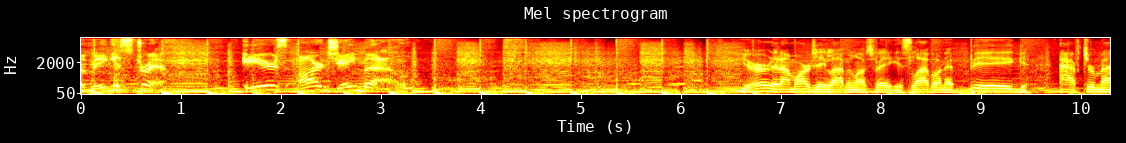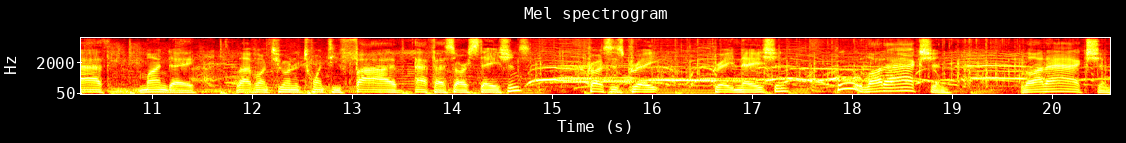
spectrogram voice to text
The Vegas Strip, here's RJ Bell. You heard it. I'm RJ live in Las Vegas, live on a big aftermath Monday, live on 225 FSR stations across this great, great nation. Ooh, a lot of action. A lot of action.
